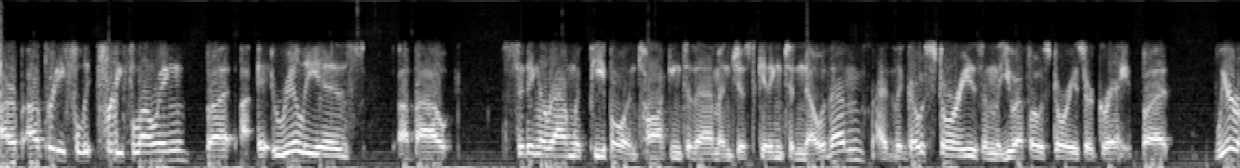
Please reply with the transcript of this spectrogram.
are are pretty free flowing, but it really is about sitting around with people and talking to them and just getting to know them. Uh, the ghost stories and the UFO stories are great, but we're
